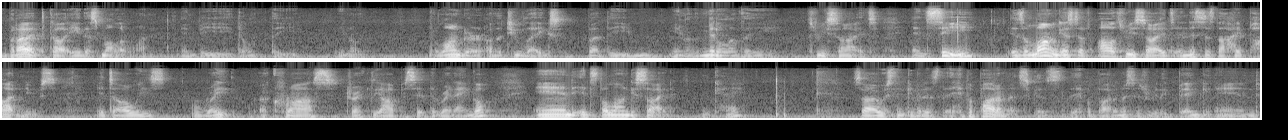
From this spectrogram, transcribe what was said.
But I like to call a the smaller one and b the, the you know the longer of the two legs, but the you know the middle of the three sides. And C is the longest of all three sides, and this is the hypotenuse. It's always right across, directly opposite the right angle, and it's the longest side. Okay. So I always think of it as the hippopotamus because the hippopotamus is really big and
